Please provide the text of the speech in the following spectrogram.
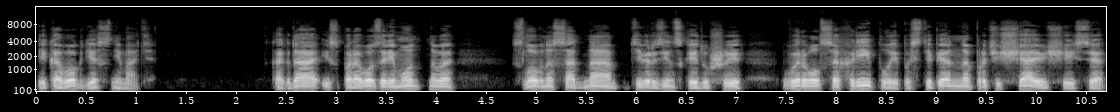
и кого где снимать. Когда из паровоза ремонтного, словно со дна тиверзинской души, вырвался хриплый, постепенно прочищающийся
